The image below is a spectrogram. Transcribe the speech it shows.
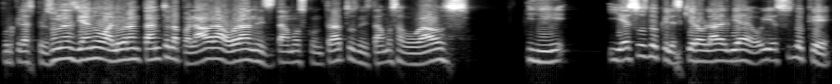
porque las personas ya no valoran tanto la palabra, ahora necesitamos contratos, necesitamos abogados y, eso es lo que les quiero hablar el día de hoy. Eso es lo que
